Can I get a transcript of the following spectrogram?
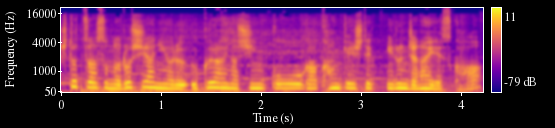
一つはそのロシアによるウクライナ侵攻が関係しているんじゃないですか？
